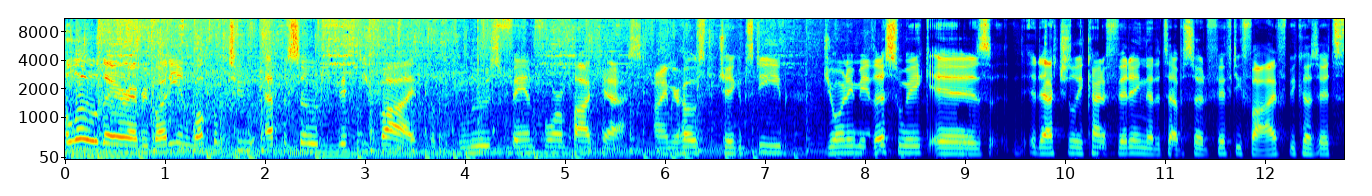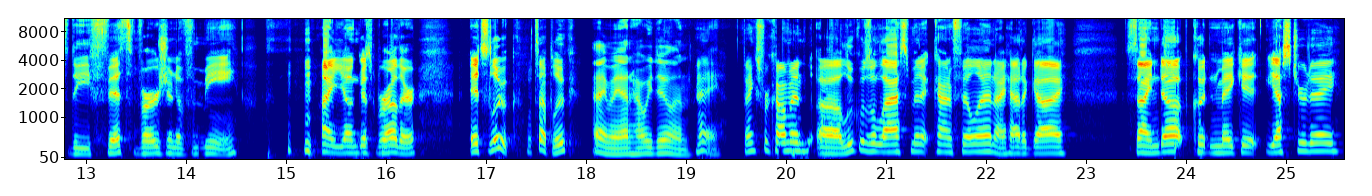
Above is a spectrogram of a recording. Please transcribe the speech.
Hello there, everybody, and welcome to episode 55 of the Blues Fan Forum podcast. I'm your host, Jacob Steeb. Joining me this week is it actually kind of fitting that it's episode 55 because it's the fifth version of me, my youngest brother. It's Luke. What's up, Luke? Hey man, how are we doing? Hey, thanks for coming. Uh, Luke was a last minute kind of fill in. I had a guy signed up, couldn't make it yesterday.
